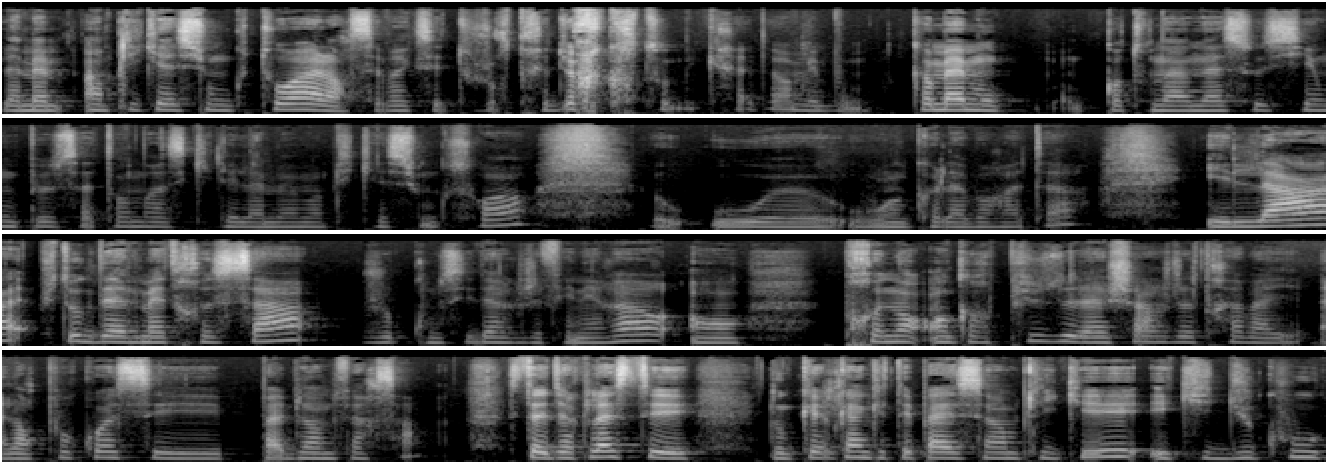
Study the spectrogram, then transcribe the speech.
la même implication que toi. Alors, c'est vrai que c'est toujours très dur quand on est créateur, mais bon, quand même, quand on a un associé, on peut s'attendre à ce qu'il ait la même implication que soi ou, euh, ou un collaborateur. Et là, plutôt que d'admettre ça, je considère que j'ai fait une erreur en prenant encore plus de la charge de travail. Alors, pourquoi c'est pas bien de faire ça? C'est-à-dire que là, c'était donc quelqu'un qui n'était pas assez impliqué et qui, du coup,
